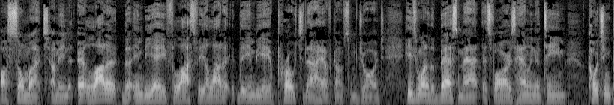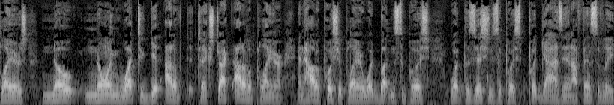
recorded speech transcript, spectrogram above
Oh, so much. I mean, a lot of the NBA philosophy, a lot of the NBA approach that I have comes from George he's one of the best, Matt, as far as handling a team, coaching players, know, knowing what to get out of, to extract out of a player and how to push a player, what buttons to push, what positions to push, put guys in offensively,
